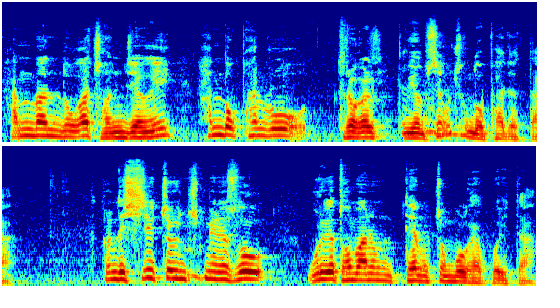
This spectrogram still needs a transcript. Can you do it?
한반도가 전쟁의 한복판으로 들어갈 위험성이 엄청 높아졌다. 그런데 실익적인 측면에서 우리가 더 많은 대북 정보를 갖고 있다.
